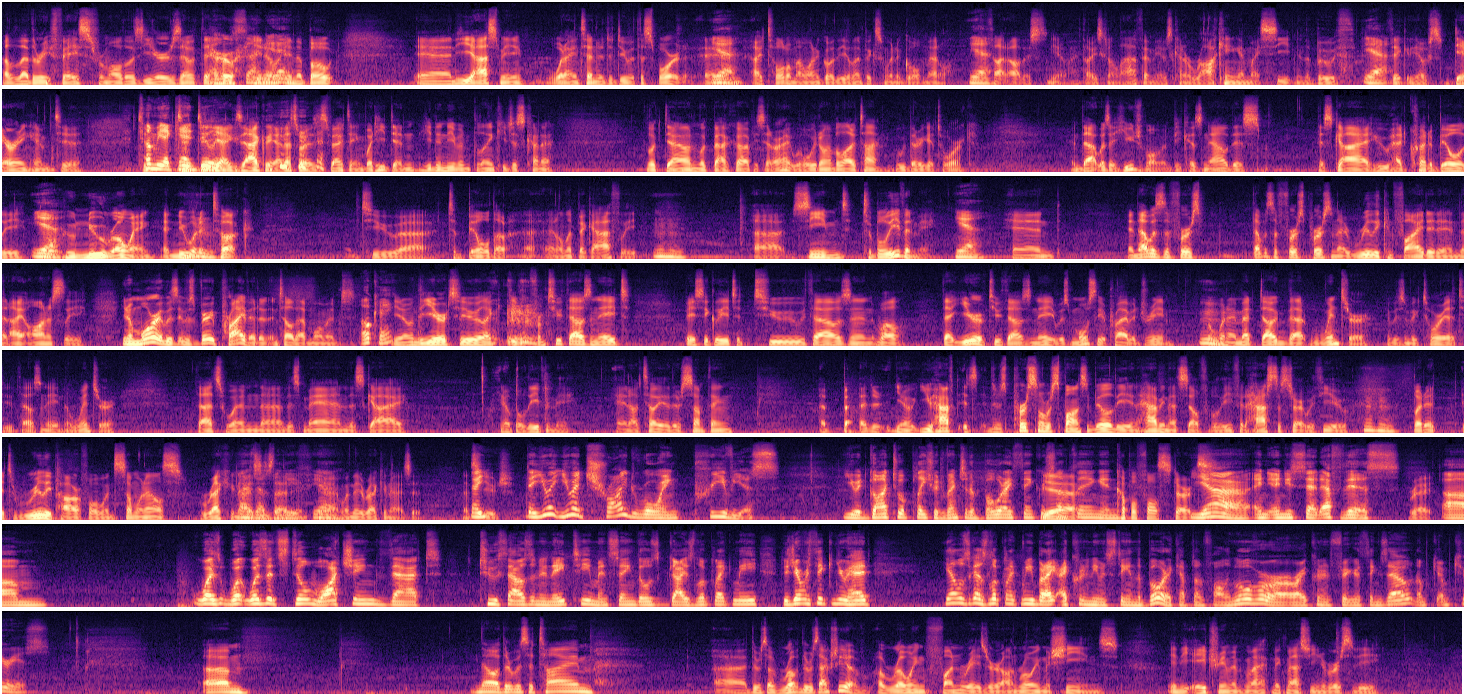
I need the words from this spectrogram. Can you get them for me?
a leathery face from all those years out there, you know, in the boat. And he asked me what I intended to do with the sport. And Yeah. I told him I want to go to the Olympics and win a gold medal. Yeah. I thought, oh, this, you know, I thought he was going to laugh at me. I was kind of rocking in my seat in the booth. Yeah. Think, you know, daring him to. Tell me I can't do Yeah, it. exactly. Yeah, that's what I was expecting. But he didn't. He didn't even blink. He just kind of looked down, looked back up. He said, all right, well, we don't have a lot of time. We better get to work. And that was a huge moment because now this this guy who had credibility, who- Yeah. who, knew rowing and knew what Mhm. it took to uh, to build a, a, an Olympic athlete, Mm-hmm. uh, seemed to believe in me Yeah. and and that was the first that was the first person I really confided in that I honestly, you know, more it was it was very private until that moment. Okay. You know, in the year or two, like even from 2008, basically to 2000. Well, that year of 2008 was mostly a private dream. But Hmm. when I met Doug that winter, it was in Victoria, 2008 in the winter. That's when uh, this man, this guy, you know, believed in me. And I'll tell you, there's something. ab- uh, You know, you have to, it's there's personal responsibility in having that self belief. It has to start with you, Mhm. but it it's really powerful when someone else recognizes that. belief, yeah. yeah. when they recognize it, that's Now, huge. Now you had, you had tried rowing previous. You had gone to a place you had rented a boat, I think, or yeah, something, and a couple false starts. yeah, and and you said "f this." right. Um, was what was it still watching that 2008 team and saying those guys look like me? Did you ever think in your head, yeah, those guys look like me, but I, I couldn't even stay in the boat. I kept on falling over, or, or I couldn't figure things out. I'm I'm curious. Um, no, there was a time. Uh, there was a row, there was actually a, a rowing fundraiser on rowing machines in the atrium of McMaster University.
